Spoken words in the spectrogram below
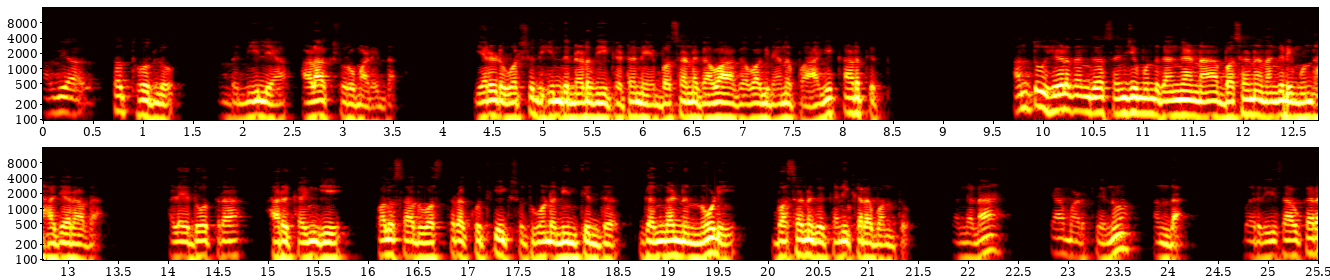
ಕಾವ್ಯ ಸತ್ತು ಹೋದ್ಲು ಅಂದ ನೀಲ್ಯ ಅಳಾಕ್ ಶುರು ಮಾಡಿದ್ದ. ಎರಡು ವರ್ಷದ ಹಿಂದೆ ನಡೆದ ಈ ಘಟನೆ ಬಸಣ್ಣಗೆ ಅವಾಗ ಅವಾಗ ನೆನಪು ಆಗಿ ಕಾಡ್ತಿತ್ತು. ಅಂತೂ ಹೇಳ್ದಂಗೆ ಸಂಜೆ ಮುಂದೆ ಗಂಗಣ್ಣ ಬಸಣ್ಣನ ಅಂಗಡಿ ಮುಂದೆ ಹಾಜರಾದ. ಹಳೆ ದೋತ್ರ ಹರಕಂಗಿ ಹೊಲಸಾದ ವಸ್ತ್ರ ಕುತ್ತಿಗೆಗೆ ಸುತ್ತಕೊಂಡು ನಿಂತಿದ್ದ ಗಂಗಣ್ಣನ ನೋಡಿ ಬಸಣ್ಣಗೆ ಕನಿಕರ ಬಂತು. ಗಂಗಣ್ಣ, ಚಾ ಮಾಡಿಸ್ಲೇನು? ಅಂದ. ಬರ್ರಿ ಸಾವುಕಾರ,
